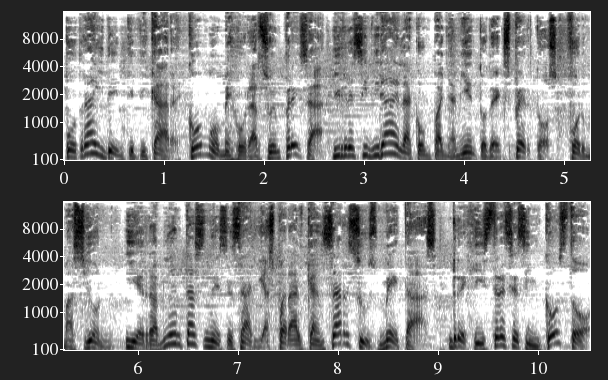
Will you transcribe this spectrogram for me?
podrá identificar cómo mejorar su empresa y recibirá el acompañamiento de expertos, formación y herramientas necesarias para alcanzar sus metas. Regístrese sin costo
